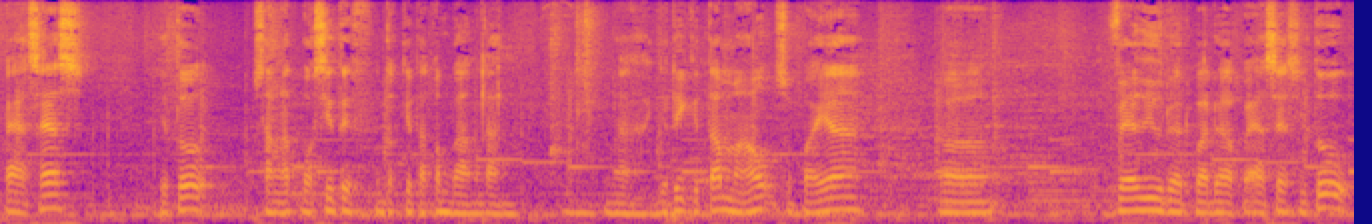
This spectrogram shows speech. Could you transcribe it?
PSS itu sangat positif untuk kita kembangkan. Nah, jadi kita mau supaya uh, value daripada PSS itu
